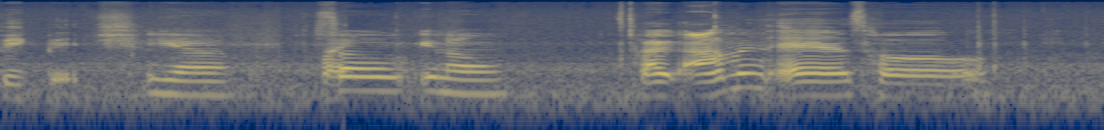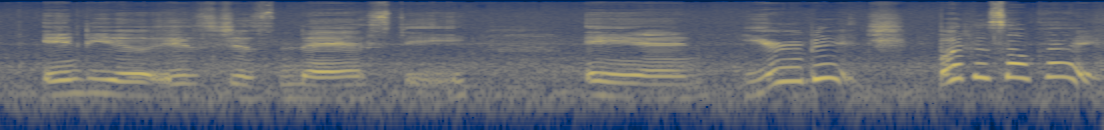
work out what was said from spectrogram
big bitch. yeah. Like- so you know, Like I'm an asshole. India is just nasty, and you're a bitch. But it's okay.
